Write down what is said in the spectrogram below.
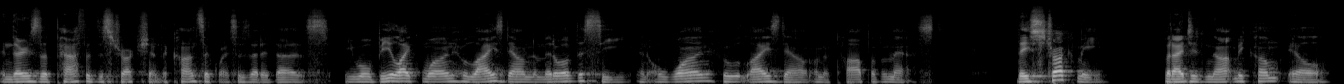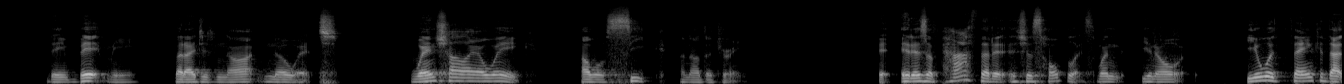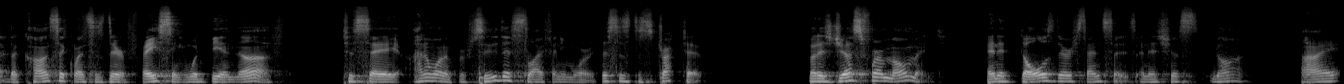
And there's the path of destruction, the consequences that it does. You will be like one who lies down in the middle of the sea, and a one who lies down on the top of a mast. They struck me, but I did not become ill. They bit me, but I did not know it. When shall I awake? I will seek another drink. It, it is a path that is just hopeless. When, you know, you would think that the consequences they're facing would be enough to say, I don't want to pursue this life anymore. This is destructive. But it's just for a moment and it dulls their senses and it's just gone. I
